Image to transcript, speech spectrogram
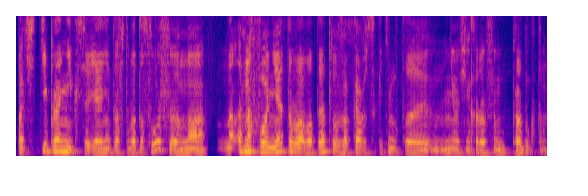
почти проникся. Я не то чтобы это слушаю, но на, на фоне этого вот это уже кажется каким-то не очень хорошим продуктом.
